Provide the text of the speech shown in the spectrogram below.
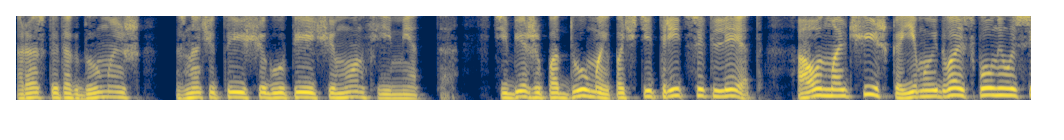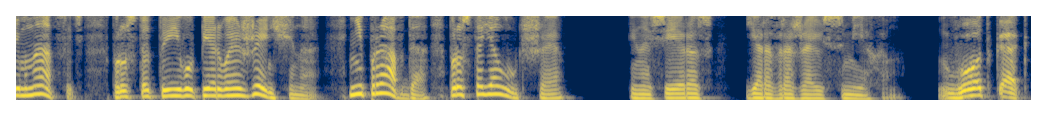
Раз ты так думаешь, значит, ты еще глупее, чем он, Фьеметта. Тебе же, подумай, почти тридцать лет, а он мальчишка, ему едва исполнилось семнадцать. Просто ты его первая женщина. Неправда, просто я лучшая». И на сей раз я разражаюсь смехом. «Вот как!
